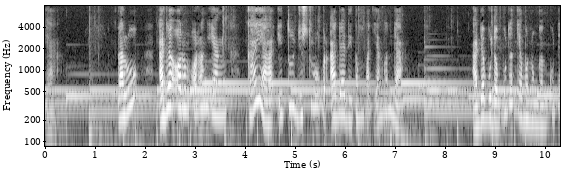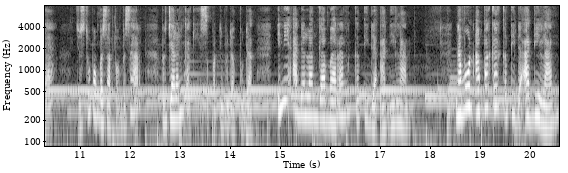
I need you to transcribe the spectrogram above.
Ya. Lalu ada orang-orang yang kaya itu justru berada di tempat yang rendah ada budak-budak yang menunggang kuda, justru pembesar-pembesar berjalan kaki seperti budak-budak. Ini adalah gambaran ketidakadilan. Namun, apakah ketidakadilan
